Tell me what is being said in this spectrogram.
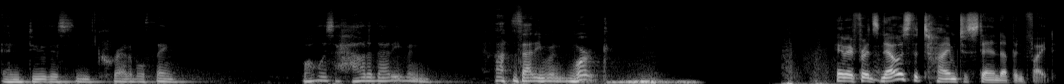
and do this incredible thing? What was how did that even how does that even work? Hey, my friends, now is the time to stand up and fight.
